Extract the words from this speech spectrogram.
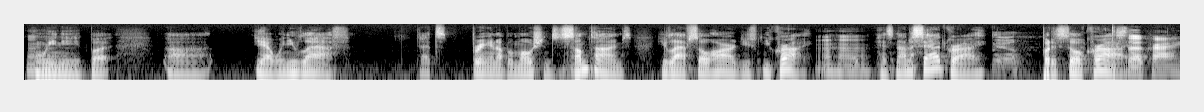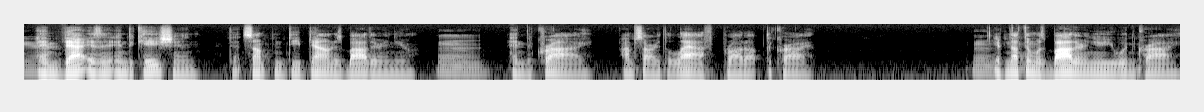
we need. But uh, yeah, when you laugh, that's bringing up emotions. Sometimes you laugh so hard you you cry. Mm-hmm. It's not a sad cry, Yeah. but it's still a cry, Still a cry. Yeah. and that is an indication that something deep down is bothering you. Mm. And the cry, I'm sorry, the laugh brought up the cry. Mm. If nothing was bothering you, you wouldn't cry,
